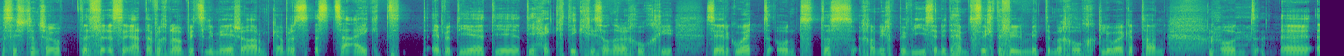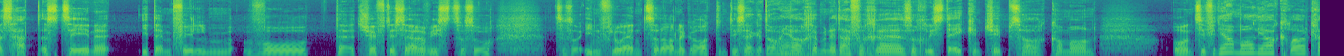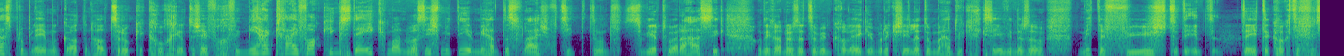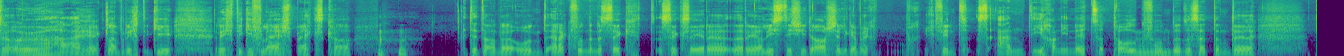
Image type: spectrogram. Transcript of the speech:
Das ist dann schon, es hat einfach noch ein bisschen mehr Charme gegeben. Aber es, es zeigt eben die, die, die Hektik in so einer Küche sehr gut und das kann ich beweisen, indem dass ich den Film mit dem Koch geschaut habe. Und äh, es hat eine Szene in dem Film, wo der Chef des Service zu so zu so Influencer angeht und die sagen, oh ja, können wir nicht einfach äh, so ein bisschen Steak and Chips haben, come on. Und sie finden, ja, mal, ja, klar, kein Problem. Und geht dann halt zurück in die Küche und der Chef sagt, wir haben kein fucking Steak, Mann. Was ist mit dir? Wir haben das Fleisch auf die Seite und es wird hure hässig. Und ich habe nur so zu meinem Kollegen übergeschillt und man hat wirklich gesehen, wie er so mit den Füßen dort guckt und so, oh, ich glaube, richtige, richtige Flashbacks gehabt. Und er hat gefunden, es sei, sei sehr eine realistische Darstellung, aber ich, ich finde, das Ende habe ich nicht so toll mhm. gefunden. Das hat dann den,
